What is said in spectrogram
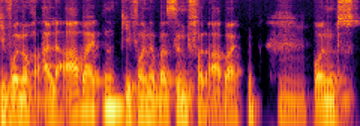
Die wollen auch alle arbeiten, die wollen aber sinnvoll arbeiten. Mhm. Und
